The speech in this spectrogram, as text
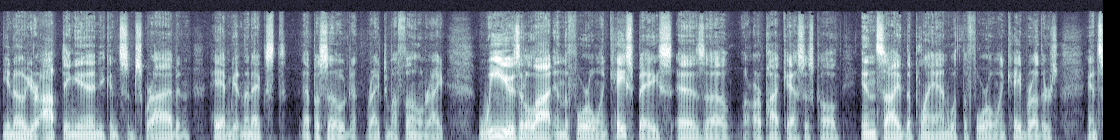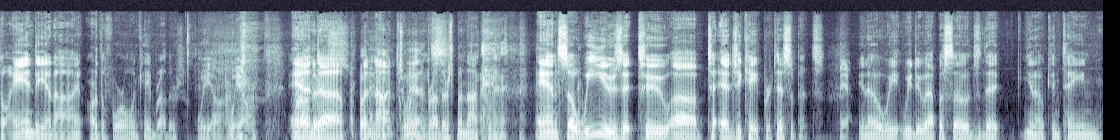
You know, you're opting in, you can subscribe, and hey, I'm getting the next episode right to my phone, right? We use it a lot in the 401k space, as uh, our podcast is called Inside the Plan with the 401k brothers. And so Andy and I are the 401k brothers. We are. We are. and uh, but not twins. brothers, but not twins. and so we use it to uh, to educate participants. Yeah. You know, we we do episodes that you know contain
